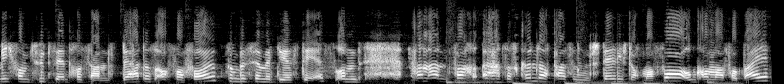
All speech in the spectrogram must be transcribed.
mich vom Typ sehr interessant. Der hat das auch verfolgt, so ein bisschen mit DSDS und fand einfach, ach, das könnte auch passen, stell dich doch mal vor und komm mal vorbei.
